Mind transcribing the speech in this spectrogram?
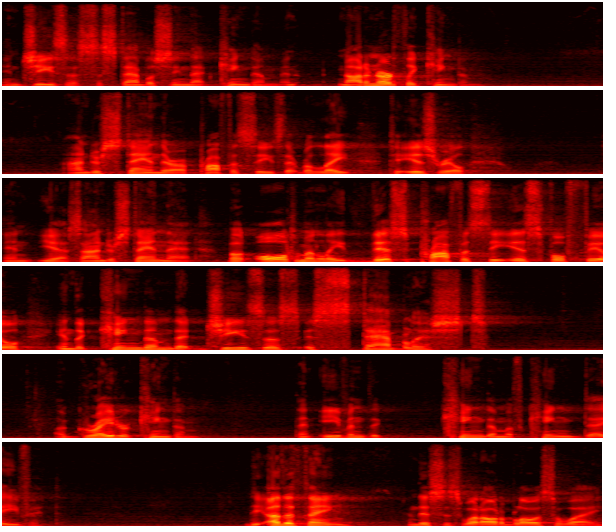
and Jesus establishing that kingdom, and not an earthly kingdom, I understand there are prophecies that relate to Israel. And yes, I understand that. But ultimately, this prophecy is fulfilled in the kingdom that Jesus established a greater kingdom than even the kingdom of King David. The other thing, and this is what ought to blow us away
